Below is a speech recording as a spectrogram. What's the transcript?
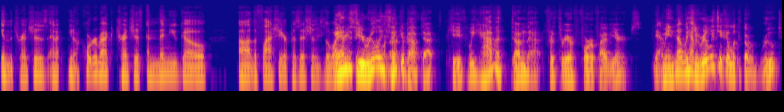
in the trenches and you know quarterback trenches, and then you go uh the flashier positions. The wide And if you really think about that, Keith, we haven't done that for three or four or five years. Yeah, I mean, no, we if you haven't. really take a look at the root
